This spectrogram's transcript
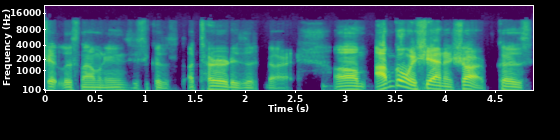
shitless nominees. You see, because a turd is a all right. Um, I'm going with Shannon Sharpe because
